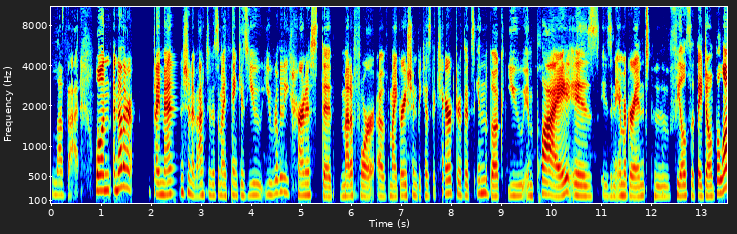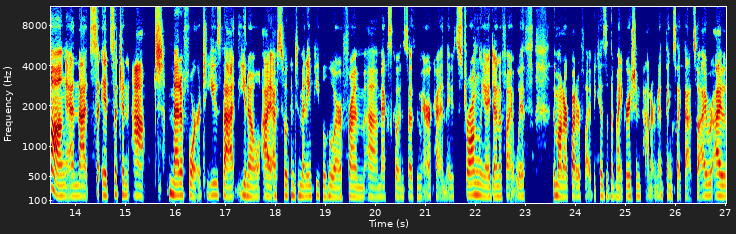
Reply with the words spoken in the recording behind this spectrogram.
Love that. Well, another dimension of activism i think is you you really harness the metaphor of migration because the character that's in the book you imply is is an immigrant who feels that they don't belong and that's it's such an apt metaphor to use that you know I, have spoken to many people who are from uh, mexico and south america and they strongly identify with the monarch butterfly because of the migration pattern and things like that. So i i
